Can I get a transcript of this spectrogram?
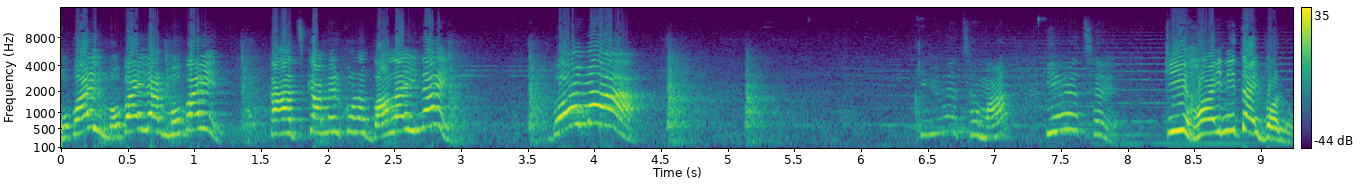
মোবাইল মোবাইল আর মোবাইল। কাজ কামের কোনো বালাই নাই। বৌমা! কি হয়েছে মা? কি হয়েছে? কি হয়নি তাই বলো।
